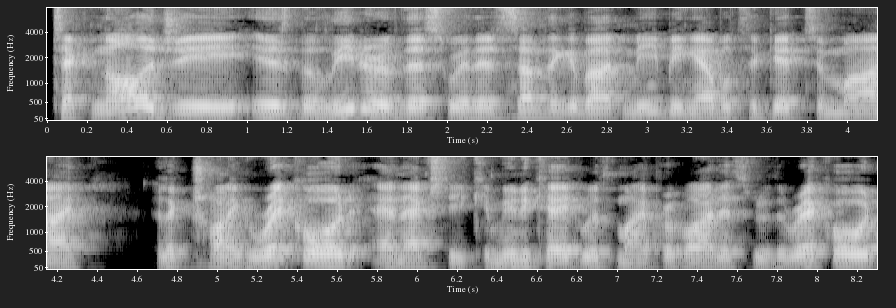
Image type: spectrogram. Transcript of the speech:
technology is the leader of this, where there's something about me being able to get to my electronic record and actually communicate with my provider through the record,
